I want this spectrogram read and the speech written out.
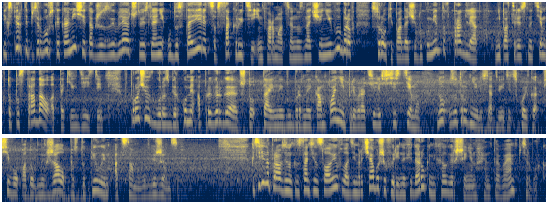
Эксперты Петербургской комиссии также заявляют, что если они удостоверятся в сокрытии информации о назначении выборов, сроки подачи документов продлят непосредственно тем, кто пострадал от таких действий. Впрочем, в Горосберкоме опровергают, что тайные выборные кампании превратились в систему, но затруднились ответить, сколько всего подобных жалоб поступило им от самовыдвиженцев. Катерина Правдина, Константин Соловьев, Владимир Чабушев, Ирина Федорук и Михаил Вершинин. НТВ, Петербург.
